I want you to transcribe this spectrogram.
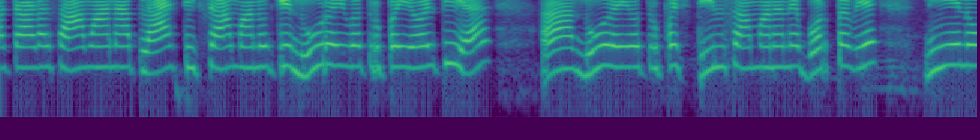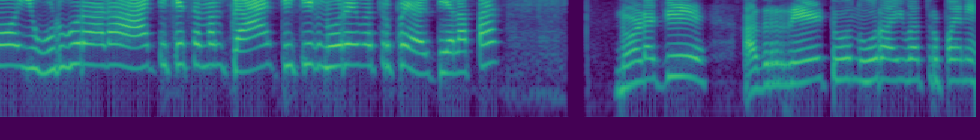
ಆಟ ಆಡೋ ಸಾಮಾನ ಪ್ಲಾಸ್ಟಿಕ್ ಸಾಮಾನಕ್ಕೆ ನೂರ ಐವತ್ತು ರೂಪಾಯಿ ಹೇಳ್ತೀಯ ಆ ನೂರ ಐವತ್ತು ರೂಪಾಯಿ ಸ್ಟೀಲ್ ಸಾಮಾನೇ ಬರ್ತವೆ. ನೀನು ಈ ಹುಡುಗರ ಆಡೋ ಆಟಿಕೆ ಸಾಮಾನು ಪ್ಲಾಸ್ಟಿಕ್ ನೂರ ಐವತ್ತು ರೂಪಾಯಿ ಹೇಳ್ತೀಯಲ್ಲಪ್ಪ? ನೋಡಜ್ಜಿ ಅದ್ರ ರೇಟು ನೂರ ಐವತ್ತು ರೂಪಾಯಿನೇ.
